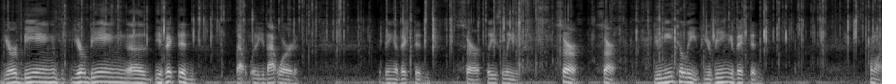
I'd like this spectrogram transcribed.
You're being, you're being uh, evicted. That, that word. You're being evicted. Sir, please leave. Sir, sir, you need to leave. You're being evicted. Come on.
